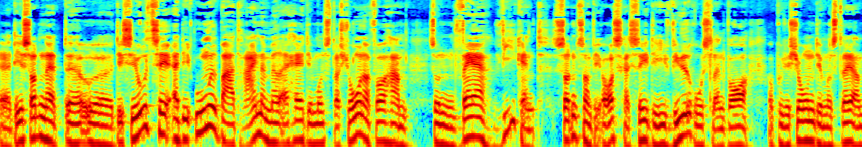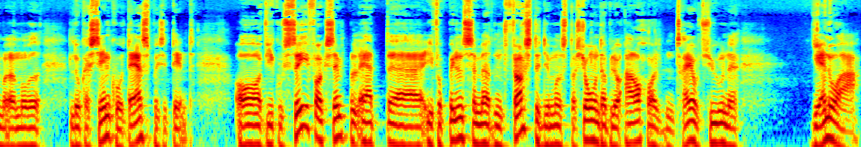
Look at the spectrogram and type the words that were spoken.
Øh, det er sådan, at øh, det ser ud til, at de umiddelbart regner med at have demonstrationer for ham sådan hver weekend, sådan som vi også har set i Hvide Rusland, hvor oppositionen demonstrerer mod Lukashenko, deres præsident. Og vi kunne se for eksempel, at øh, i forbindelse med den første demonstration, der blev afholdt den 23. januar,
